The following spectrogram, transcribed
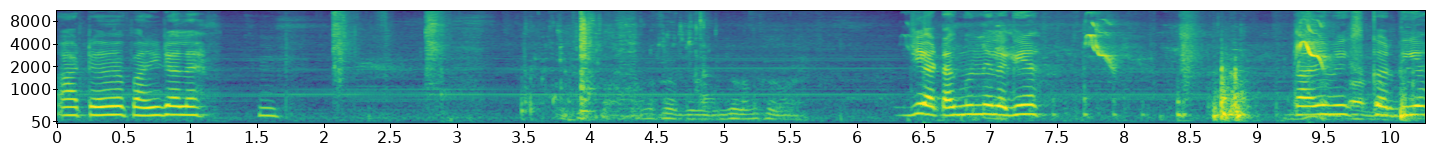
आटे में पानी डाला है। हम्म। जी आटा गूंदने लगे हैं। पानी मिक्स कर दिया।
